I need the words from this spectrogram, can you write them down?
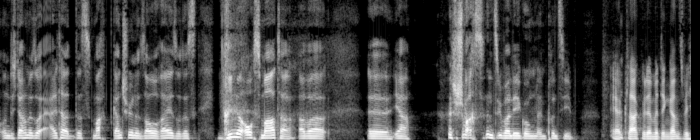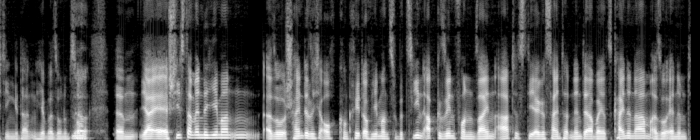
Und ich dachte mir so, Alter, das macht ganz schöne Sauerei. So, das ginge auch smarter. Aber äh, ja, Schwachsinnsüberlegungen im Prinzip. Er Clark wieder mit den ganz wichtigen Gedanken hier bei so einem Song. Ja, ähm, ja er erschießt am Ende jemanden, also scheint er sich auch konkret auf jemanden zu beziehen. Abgesehen von seinen Artists, die er gesigned hat, nennt er aber jetzt keine Namen. Also er nimmt,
